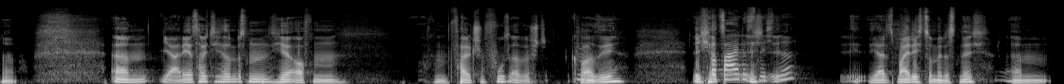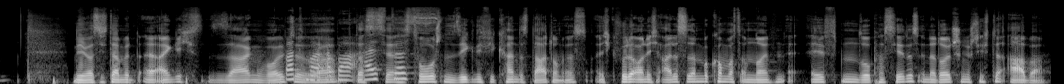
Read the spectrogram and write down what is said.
ja. Ähm, ja, nee, jetzt habe ich dich so ein bisschen hier auf dem, auf dem falschen Fuß erwischt, quasi. Mhm. Ich hätte beides ich, nicht, ne? Ja, das meinte ich zumindest nicht. Ähm, nee, was ich damit äh, eigentlich sagen wollte, mal, war, dass es ja das historisch ein signifikantes Datum ist. Ich würde auch nicht alles zusammenbekommen, was am 9.11. so passiert ist in der deutschen Geschichte, aber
